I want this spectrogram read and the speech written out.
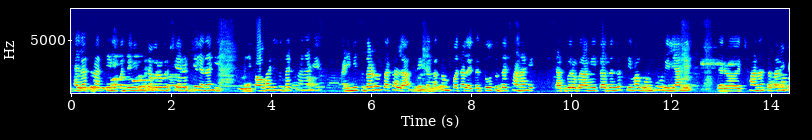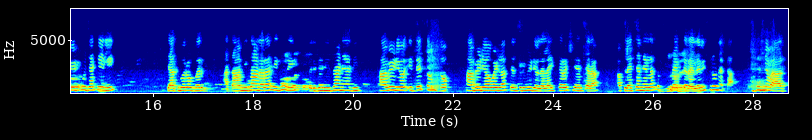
खायला सुरुवात केली पण ते मी तुमच्या बरोबर शेअरच केलं नाही. आणि पावभाजी सुद्धा छान आहे. आणि मी सुद्धा डोसा खाल्ला. श्रीषाचा संपत आलाय तर तो सुद्धा छान आहे. त्याचबरोबर आम्ही इथं अजून लस्सी मागवून ठेवलेली आहे. तर छान असतात आम्ही पेटपूजा केली. त्याचबरोबर आता आम्ही जाणार आहे घरी. तर घरी जाण्याआधी हा व्हिडिओ इथेच संपतो. हा व्हिडिओ आवडला असेल तर व्हिडिओला लाईक करा शेअर करा. आपल्या चॅनेलला सबस्क्राईब करायला विसरू नका. धन्यवाद.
